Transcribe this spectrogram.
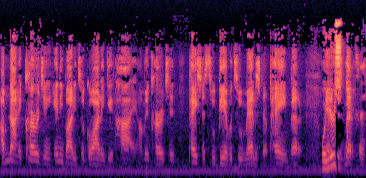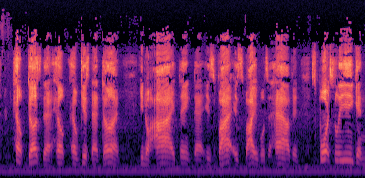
I'm not encouraging anybody to go out and get high. I'm encouraging patients to be able to manage their pain better. Well, your medicine help does that, help help gets that done you know, I think that it's, vi- valuable to have in sports league and,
